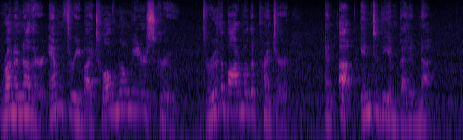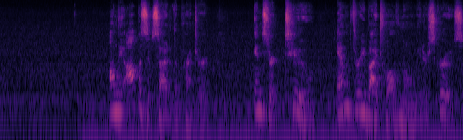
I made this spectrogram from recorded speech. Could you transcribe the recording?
Run another M3 by 12mm screw through the bottom of the printer and up into the embedded nut. On the opposite side of the printer, insert two M3 by 12mm screws.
